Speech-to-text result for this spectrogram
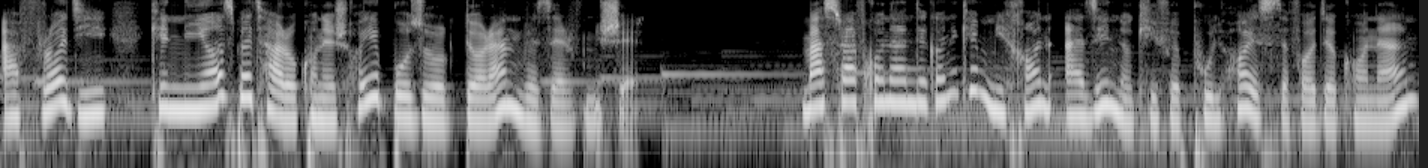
افرادی که نیاز به تراکنش های بزرگ دارن رزرو میشه. مصرف کنندگانی که می‌خوان از این نوع کیف پول ها استفاده کنن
